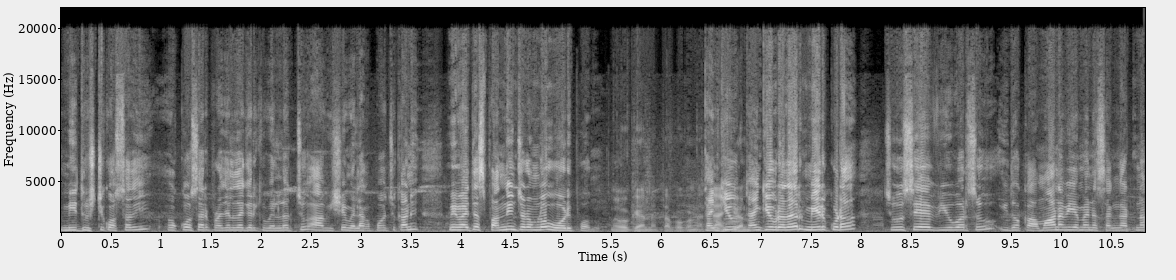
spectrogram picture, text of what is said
మీ దృష్టికి వస్తుంది. ఒక్కోసారి ప్రజల దగ్గరికి వెళ్ళొచ్చు ఆ విషయం వెళ్ళకపోవచ్చు కానీ మేమైతే స్పందించడంలో ఓడిపోము. ఓకే అన్న తప్పకుండా. Thank you thank you brother మీరు కూడా చూసే వ్యూవర్స్ ఇది ఒక అమానవీయమైన సంఘటన.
